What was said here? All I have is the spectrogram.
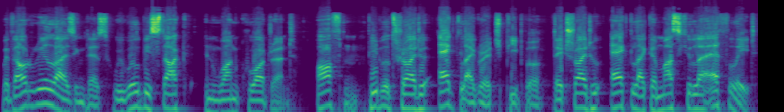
Without realizing this, we will be stuck in one quadrant. Often, people try to act like rich people. They try to act like a muscular athlete.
